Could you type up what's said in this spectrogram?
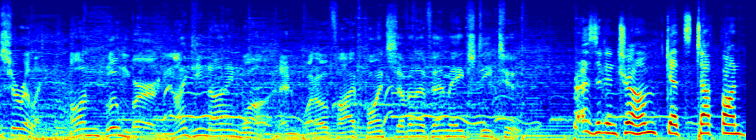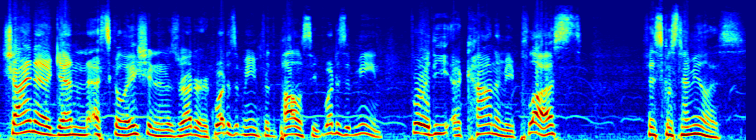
Cirilli on Bloomberg 99.1 and 105.7 FM HD2. President Trump gets tough on China again, an escalation in his rhetoric. What does it mean for the policy? What does it mean for the economy? Plus, fiscal stimulus.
